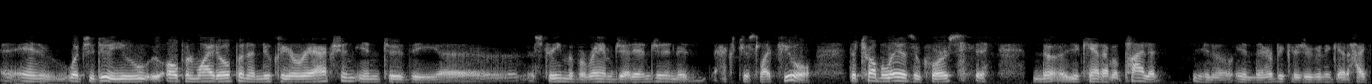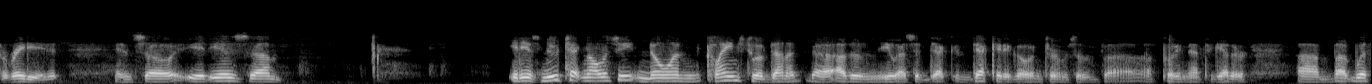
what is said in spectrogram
and what you do, you open wide open a nuclear reaction into the uh, stream of a ramjet engine, and it acts just like fuel. The trouble is, of course, no, you can't have a pilot, you know, in there because you're going to get hyperradiated. And so it is. Um, it is new technology. No one claims to have done it uh, other than the U.S. a, dec- decade ago in terms of uh, putting that together. Uh, but with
